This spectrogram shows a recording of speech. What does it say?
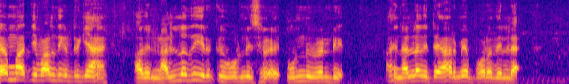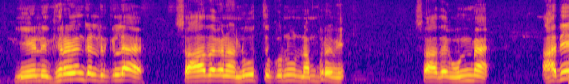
ஏமாற்றி வாழ்ந்துக்கிட்டு இருக்கேன். அது நல்லது இருக்குது ஒன்று சில ஒன்று ரெண்டு. அது நல்லதுட்ட யாருமே போகிறதில்ல ஏழு கிரகங்கள் இருக்குல்ல சாதகம் நான் நூற்றுக்கு நூறு நம்புறவன். சாதகம் உண்மை. அதே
